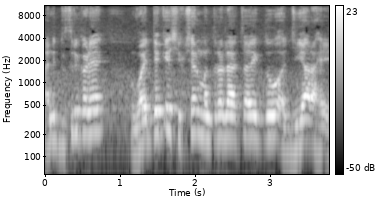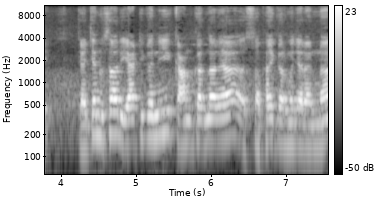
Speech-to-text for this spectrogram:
आणि दुसरीकडे वैद्यकीय शिक्षण मंत्रालयाचा एक जो जी आर आहे त्याच्यानुसार या ठिकाणी काम करणाऱ्या सफाई कर्मचाऱ्यांना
